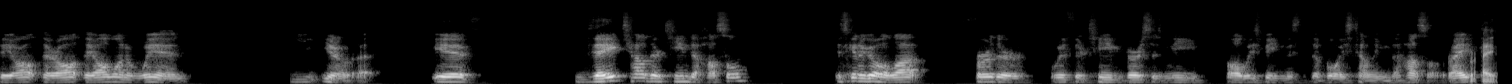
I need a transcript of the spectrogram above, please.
They all they're all they all want to win. You, you know uh, if they tell their team to hustle it's going to go a lot further with their team versus me always being this, the voice telling the hustle right? Right.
